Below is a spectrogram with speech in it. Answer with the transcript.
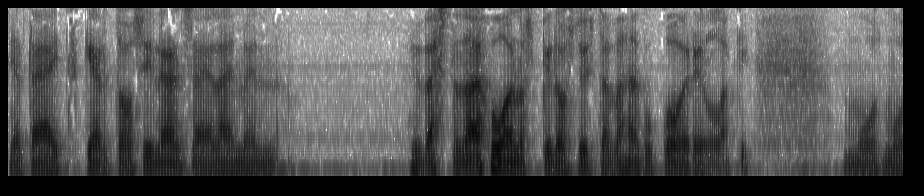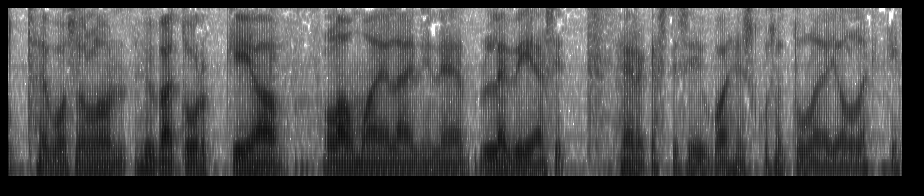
ja täit kertoo sinänsä eläimen hyvästä tai huonosta pidosta yhtä vähän kuin koirillakin. Mutta mut hevosilla on hyvä turkki ja laumaeläin, niin ne leviää sitten herkästi siinä vaiheessa, kun se tulee jollekin.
